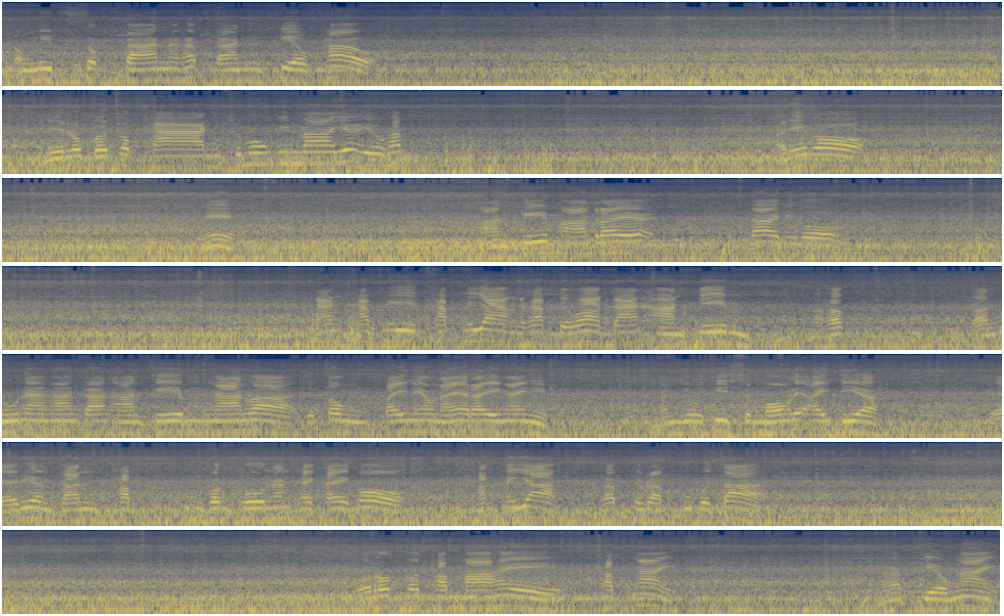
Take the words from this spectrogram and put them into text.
ต้องมีประสบการณ์นะครับ การเกี่ยวข้าว นี่โรเบิร์ตก็ผ่านชั่วโมงบินมาเยอะอยู่ครับ อันนี้ก็ นี่อ่านเกมอ่านอะไรได้นี่ก็การขับนี่ขับไม่ยากนะครับ แต่ว่าการอ่านเกมนะครับ การดูหน้างานการอ่านเกมงานว่าจะต้องไปแนวไหนอะไรยังไงนี่ มันอยู่ที่สมองและไอเดีย แต่เรื่องการขับคุมคอนโทรลนั้นใครๆก็หัดไม่ยากครับสำหรับคูโบต้ารถก็ทำมาให้ขับง่ายนะครับเกี่ยวง่าย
